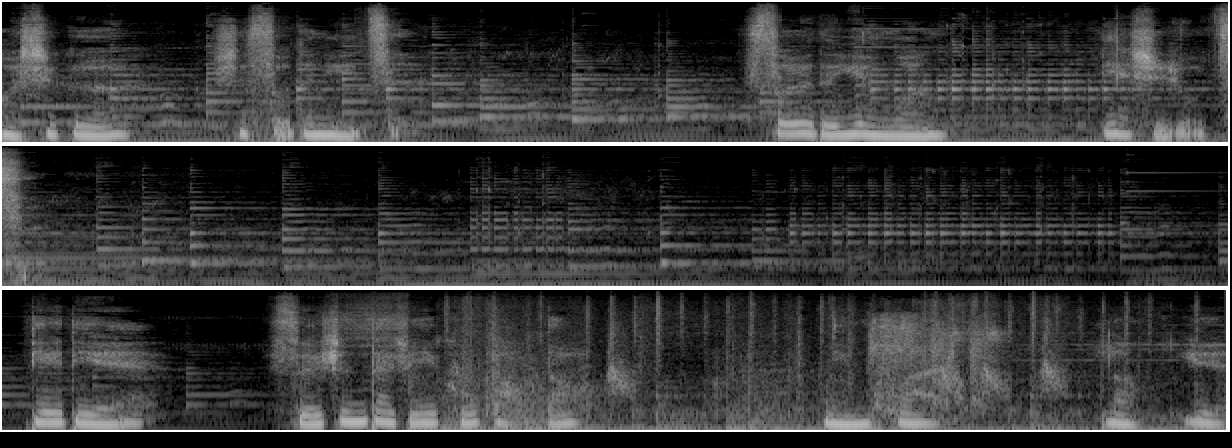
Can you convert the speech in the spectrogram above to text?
我是个世俗的女子，所有的愿望。便是如此。爹爹随身带着一口宝刀，名唤冷月。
